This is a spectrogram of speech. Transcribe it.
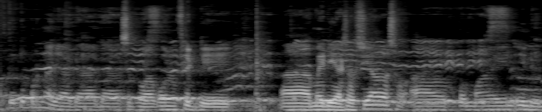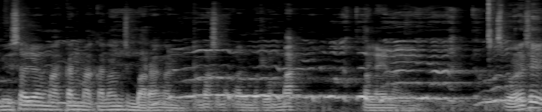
waktu itu pernah ya ada ada sebuah konflik di uh, media sosial soal pemain Indonesia yang makan makanan sembarangan termasuk makan berlemak dan lain-lain. Sebenarnya sih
